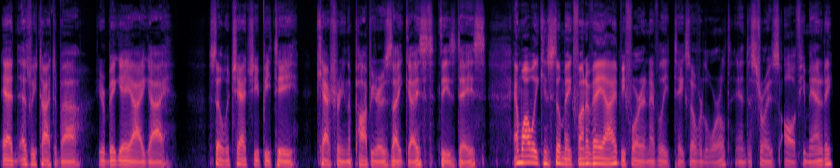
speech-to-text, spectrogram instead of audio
Ed, as we talked about, you're a big AI guy. So with ChatGPT capturing the popular zeitgeist these days, and while we can still make fun of AI before it inevitably takes over the world and destroys all of humanity,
